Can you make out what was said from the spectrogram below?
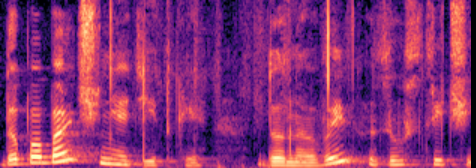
До побачення, дітки, до нових зустрічей!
